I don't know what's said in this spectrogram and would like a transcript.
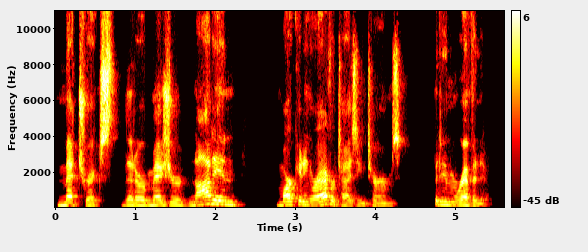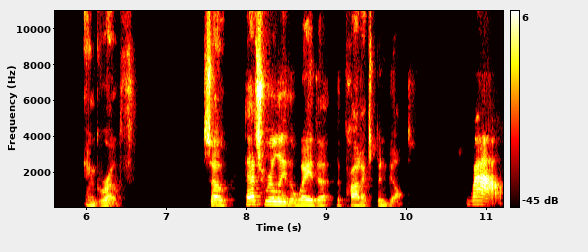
metrics that are measured not in marketing or advertising terms, but in revenue and growth. So that's really the way the, the product's been built. Wow.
